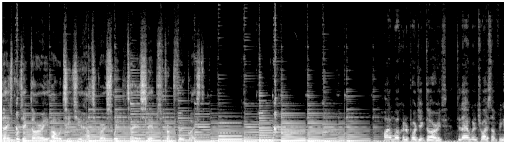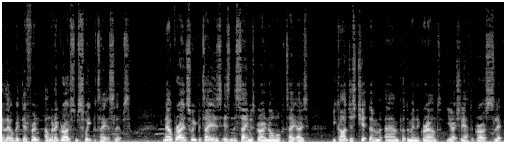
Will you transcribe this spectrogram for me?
today's project diary I will teach you how to grow sweet potato slips from food waste. Hi and welcome to Project Diaries. Today I'm going to try something a little bit different. I'm going to grow some sweet potato slips. Now growing sweet potatoes isn't the same as growing normal potatoes. You can't just chit them and put them in the ground. You actually have to grow a slip.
